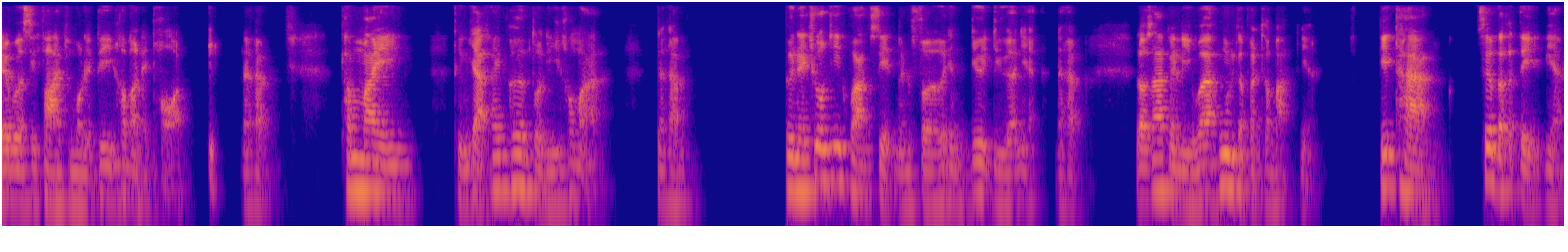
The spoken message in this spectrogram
diversified commodity เข้ามาในพอร์ตนะครับทำไมถึงอยากให้เพิ่มตัวนี้เข้ามานะครับ คือในช่วงที่ความเสี่ยงเงินเฟ้ออย่างยืดเยื้อเนี่ยนะครับ เราทราบกันดีว่าหุ้นกับพันธบัตรเนี่ยทิศทางซึ่งปกติเนี่ย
